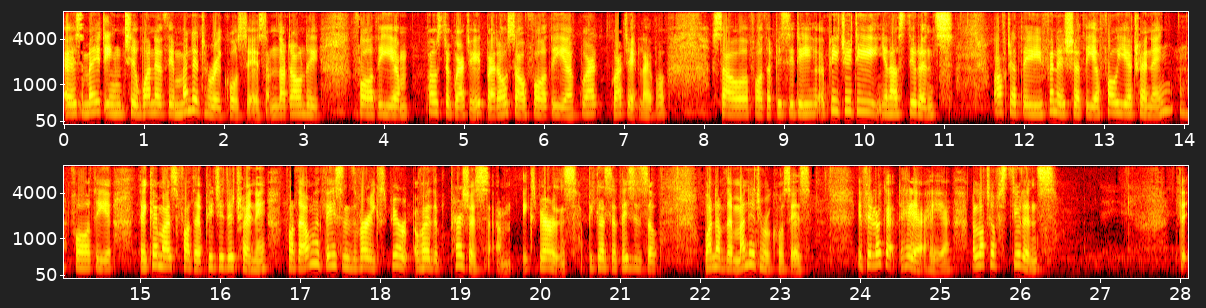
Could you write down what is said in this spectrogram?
is made into one of the mandatory courses, not only for the um, postgraduate, but also for the uh, graduate level. So for the PCD, PGD, you know, students, after they finish the four-year training, for the they came for the PGD training. For them, this is very very precious um, experience because this is uh, one of the mandatory courses. If you look at here, here, a lot of students. The,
